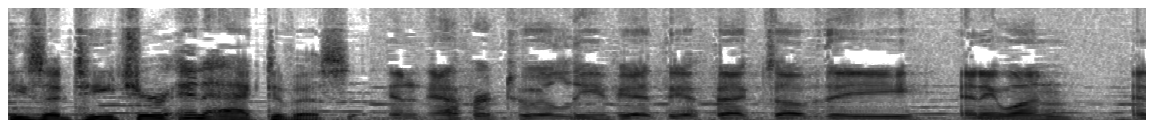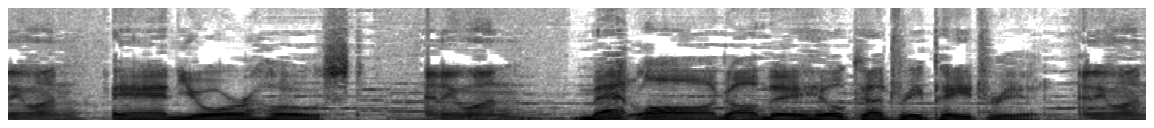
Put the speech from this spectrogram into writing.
He's a teacher and activist. In an effort to alleviate the effects of the anyone, anyone, And your host, anyone, Matt Long on the Hill Country Patriot. anyone.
